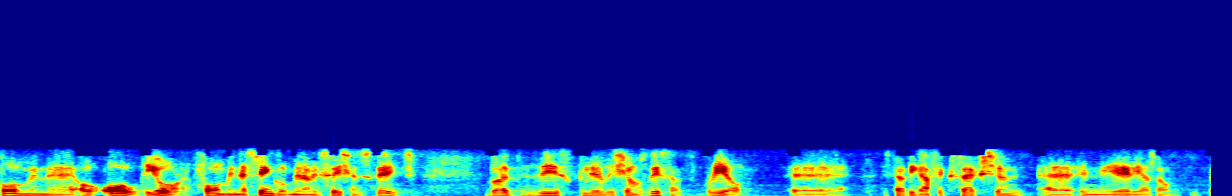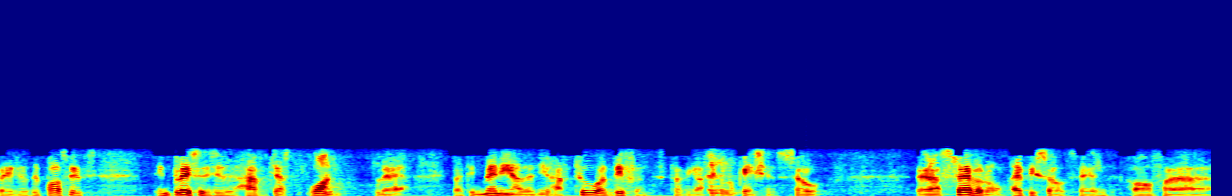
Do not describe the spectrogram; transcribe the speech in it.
form in a, or all the ore form in a single mineralization stage, but this clearly shows this as real uh, stratigraphic section uh, in the areas of various deposits. In places you have just one layer but in many others you have two or different stratigraphic locations. So there are several episodes of uh,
